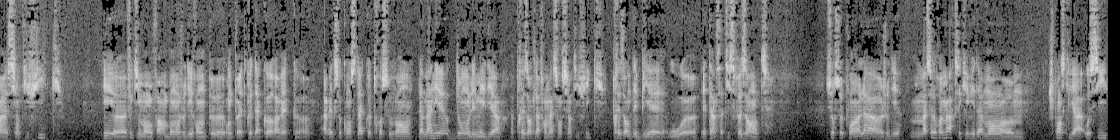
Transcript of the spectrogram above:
euh, scientifique. Et euh, effectivement, enfin bon, je veux dire, on ne peut, on ne peut être que d'accord avec avec ce constat que trop souvent la manière dont les médias présentent l'information scientifique présente des biais ou euh, est insatisfaisante. Sur ce point-là, euh, je veux dire, ma seule remarque, c'est qu'évidemment, euh, Je pense qu'il y a aussi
